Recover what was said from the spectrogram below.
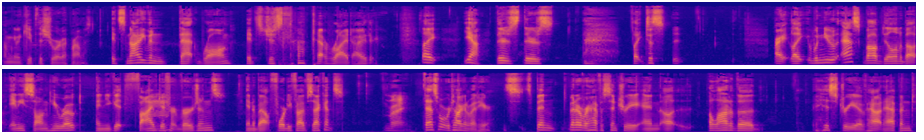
I'm gonna keep this short. I promise. It's not even that wrong. It's just not that right either. Like, yeah, there's there's like just. Uh, All right, like when you ask Bob Dylan about any song he wrote, and you get 5 mm-hmm. different versions in about 45 seconds, Right. That's what we're talking about here. It's, it's been it's been over half a century, and uh, a lot of the history of how it happened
